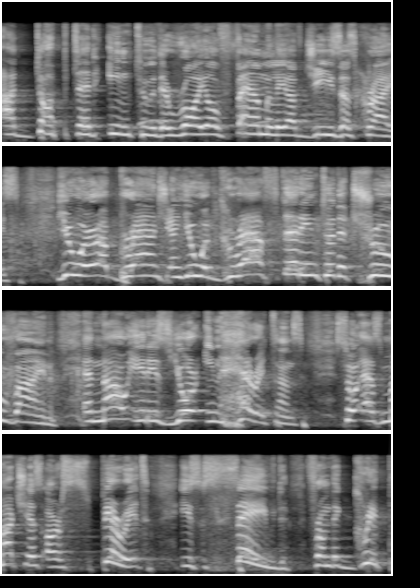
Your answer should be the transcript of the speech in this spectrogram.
adopted into the royal family of Jesus Christ. You were a branch and you were grafted into the true vine. And now it is your inheritance. So as much as our spirit is saved from the grip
